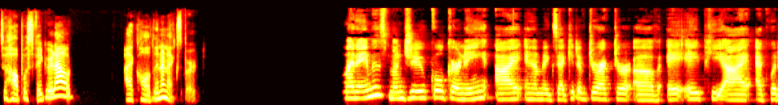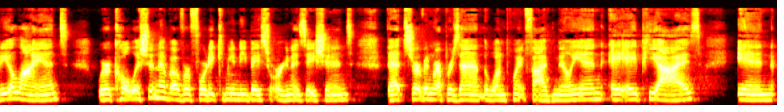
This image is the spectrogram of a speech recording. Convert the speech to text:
To help us figure it out, I called in an expert. My name is Manju Kulkarni. I am executive director of AAPI Equity Alliance. We're a coalition of over 40 community based organizations that serve and represent the 1.5 million AAPIs in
